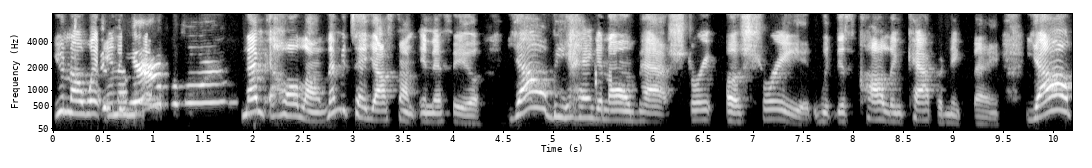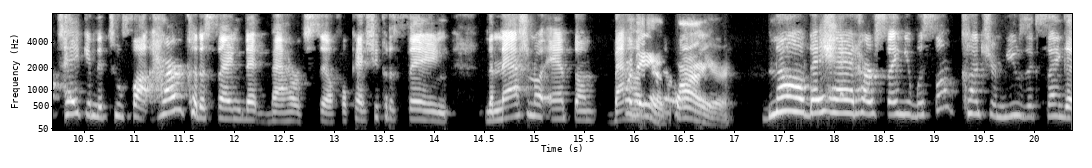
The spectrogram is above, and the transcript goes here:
You know what? Did NFL, perform? Let me hold on. Let me tell y'all something. NFL, y'all be hanging on by a straight a shred with this Colin Kaepernick thing. Y'all taking it too far. H.E.R. could have sang that by herself. Okay, she could have sang the national anthem by well, herself. They had a choir. No, they had her singing with some country music singer,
